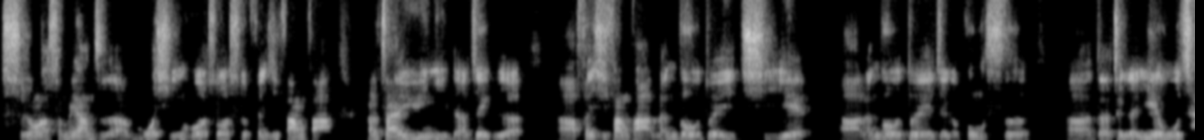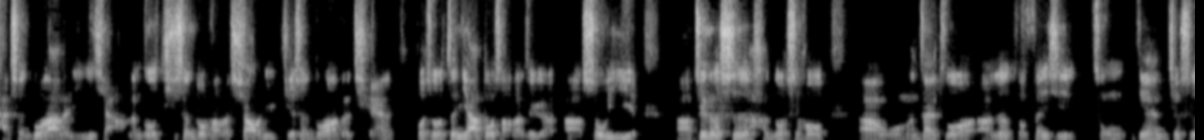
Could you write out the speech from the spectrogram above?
使用了什么样子的模型或者说是分析方法，而在于你的这个啊分析方法能够对企业啊能够对这个公司。啊的这个业务产生多大的影响，能够提升多少的效率，节省多少的钱，或者说增加多少的这个啊收益啊，这个是很多时候啊我们在做啊任何分析中间就是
